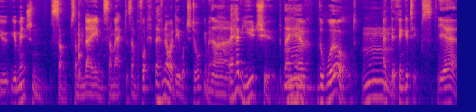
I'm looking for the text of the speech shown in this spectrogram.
You you mentioned some some names, some actors, some before. They have no idea what you're talking about. No. They have YouTube. They Mm. have the world at their fingertips. Yeah.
